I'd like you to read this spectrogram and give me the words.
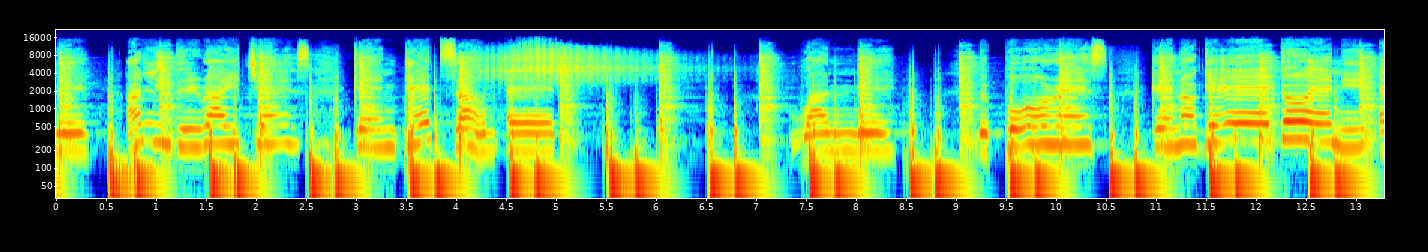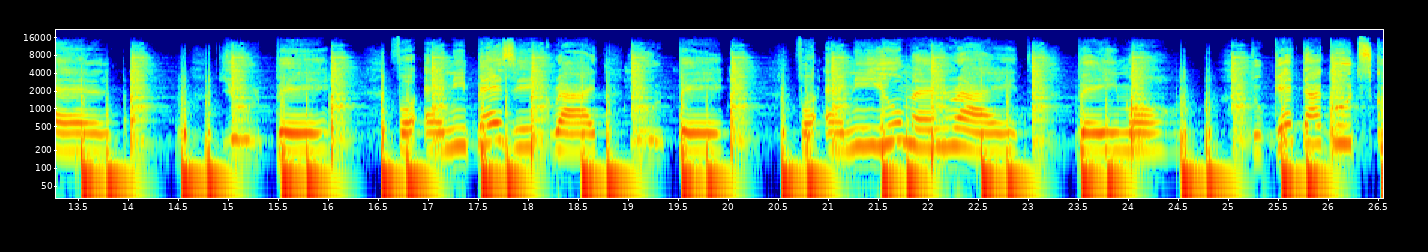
day, only the righteous can get some aid. One day, the poorest cannot get any help. You'll pay for any basic right. You'll pay for any human right. Pay more to get a good school.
